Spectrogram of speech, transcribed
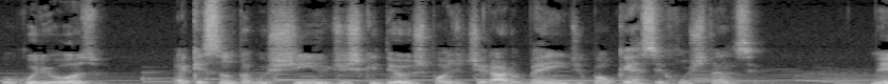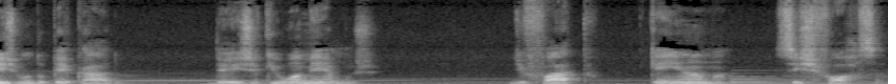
O curioso é que Santo Agostinho diz que Deus pode tirar o bem de qualquer circunstância, mesmo do pecado, desde que o amemos de fato, quem ama se esforça.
